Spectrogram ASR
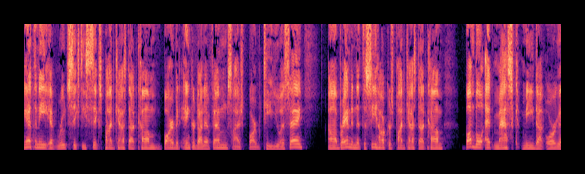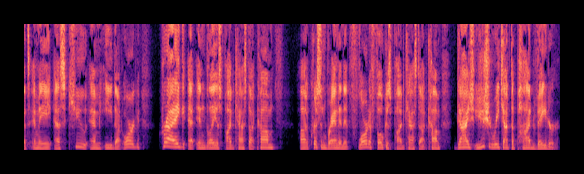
Anthony at Route66podcast.com, Barb at anchor.fm slash Barb T USA, uh, Brandon at the Seahawkers podcast.com, Bumble at maskme.org. That's M A S Q M E.org. Craig at ingleaspodcast.com. Uh, Chris and Brandon at FloridaFocusPodcast.com. Guys, you should reach out to Pod Vader.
